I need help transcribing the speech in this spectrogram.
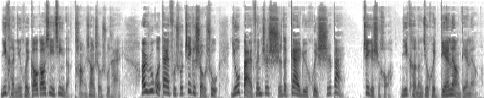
你肯定会高高兴兴的躺上手术台。而如果大夫说这个手术有百分之十的概率会失败，这个时候啊，你可能就会掂量掂量了。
